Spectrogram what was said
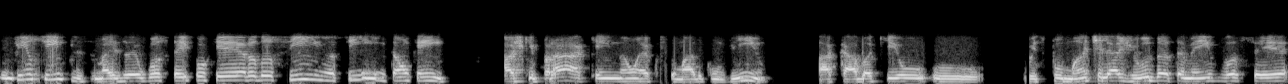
um vinho simples, mas eu gostei porque era docinho, assim. Então, quem acho que para quem não é acostumado com vinho, acaba que o, o, o espumante ele ajuda também você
